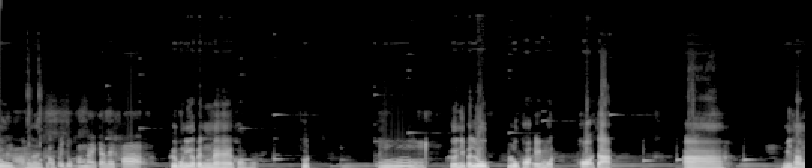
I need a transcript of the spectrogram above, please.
ดูะคะข้างในกัน เอาไปดูข้างในกันเลยค่ะ คือพวกนี้ก็เป็นแม่ของชุดอืมคืออันนี้เป็นลูกลูกเพาะเองหมด เพาะจากอ่ามีทั้ง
